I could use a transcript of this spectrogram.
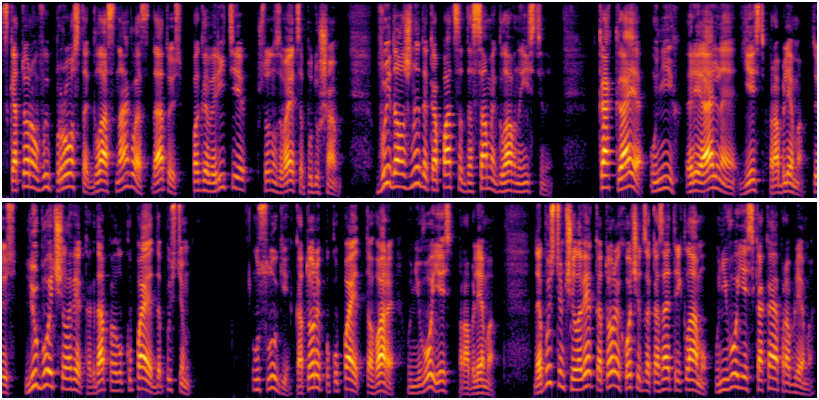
с которым вы просто глаз на глаз, да, то есть поговорите, что называется, по душам. Вы должны докопаться до самой главной истины. Какая у них реальная есть проблема? То есть любой человек, когда покупает, допустим, услуги, который покупает товары, у него есть проблема. Допустим, человек, который хочет заказать рекламу, у него есть какая проблема?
